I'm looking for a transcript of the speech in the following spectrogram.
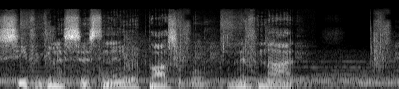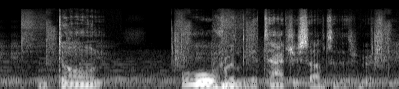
See if you can assist in any way possible. And if not, don't overly attach yourself to this person.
